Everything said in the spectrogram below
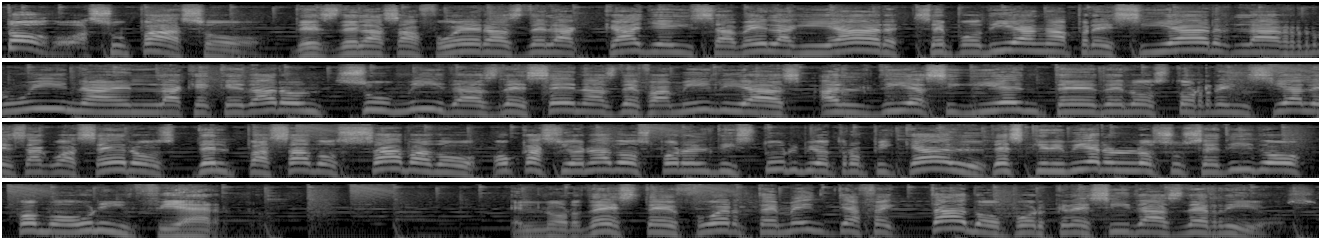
todo a su paso. Desde las afueras de la calle Isabel Aguiar se podían apreciar la ruina en la que quedaron sumidas decenas de familias al día siguiente de los torrenciales aguaceros del pasado sábado ocasionados por el disturbio tropical. Describieron lo sucedido como un infierno. El nordeste fuertemente afectado por crecidas de ríos.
